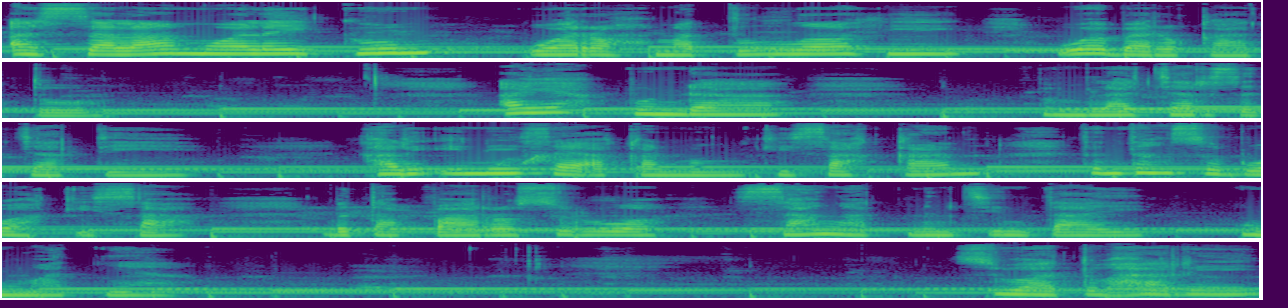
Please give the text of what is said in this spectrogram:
Assalamualaikum warahmatullahi wabarakatuh. Ayah, bunda, pembelajar sejati, kali ini saya akan mengkisahkan tentang sebuah kisah betapa Rasulullah sangat mencintai umatnya. Suatu hari,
